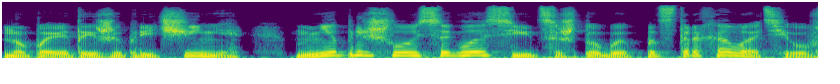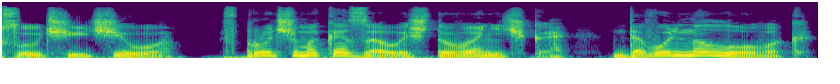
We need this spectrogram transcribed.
Но по этой же причине мне пришлось согласиться, чтобы подстраховать его в случае чего. Впрочем, оказалось, что Ванечка довольно ловок,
